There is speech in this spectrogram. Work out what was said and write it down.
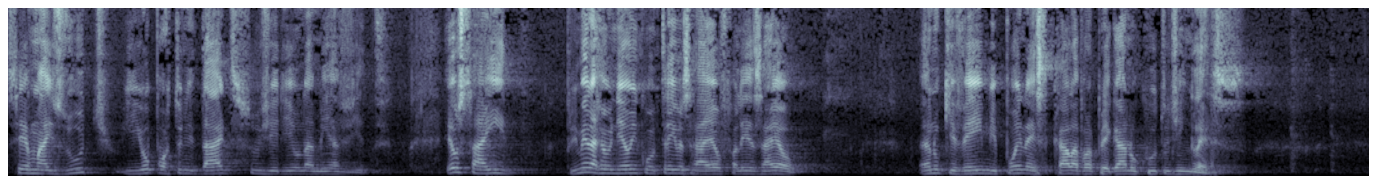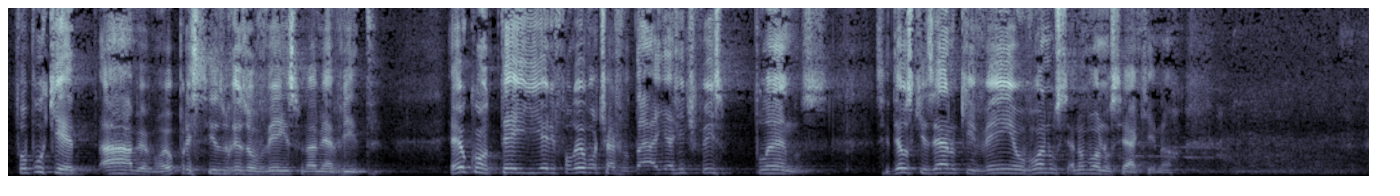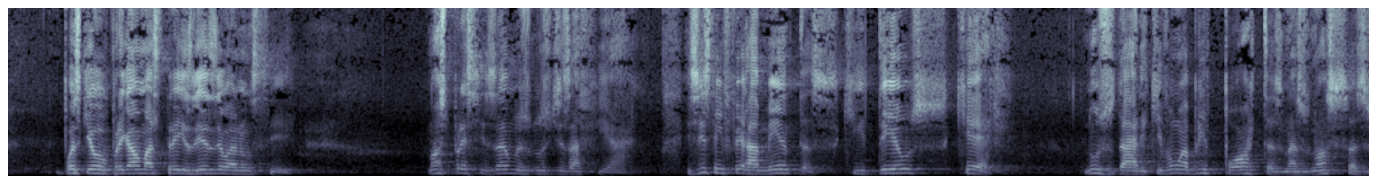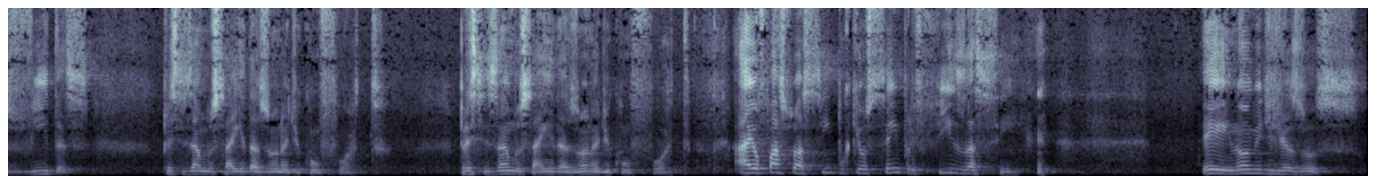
ser mais útil e oportunidades surgiriam na minha vida. Eu saí, primeira reunião, encontrei o Israel, falei: Israel, ano que vem me põe na escala para pregar no culto de inglês. Falei, por quê? Ah, meu irmão, eu preciso resolver isso na minha vida. Eu contei e ele falou: eu vou te ajudar. E a gente fez planos. Se Deus quiser, no que vem eu vou anunciar. Não vou anunciar aqui, não. Depois que eu pregar umas três vezes, eu anuncio. Nós precisamos nos desafiar. Existem ferramentas que Deus quer nos dar e que vão abrir portas nas nossas vidas. Precisamos sair da zona de conforto. Precisamos sair da zona de conforto. Ah, eu faço assim porque eu sempre fiz assim. Ei, em nome de Jesus.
